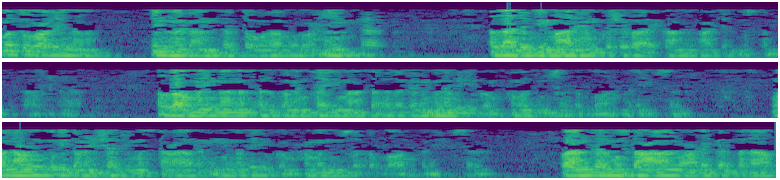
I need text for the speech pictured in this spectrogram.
وتب علينا إنك أنت التواب الرحيم اللہ جو بیمار ہیں ان کو شفا کامل عاجل مستمر اللهم إنا نسألك من خير ما سألك من نبيك محمد صلى الله عليه وسلم۔ ونعوذ بك من شر ما استعاذ منه نبيك محمد صلى الله عليه وسلم۔ وأنت المستعان وعليك البلاغ۔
